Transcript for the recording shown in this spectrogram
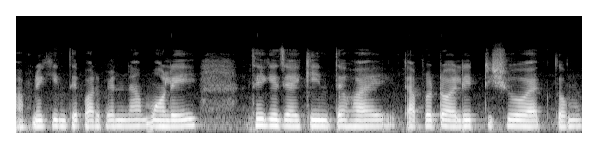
আপনি কিনতে পারবেন না। মলেই থেকে যায়, কিনতে হয়। তারপর টয়লেট টিস্যুও একদম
